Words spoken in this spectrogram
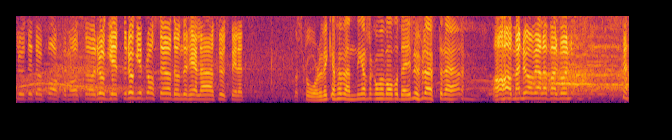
slutit upp bakom oss och ruggigt, ruggigt bra stöd under hela slutspelet. Förstår du vilka förväntningar som kommer vara på dig nu efter det här? Ja, men nu har vi i alla fall vunnit.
